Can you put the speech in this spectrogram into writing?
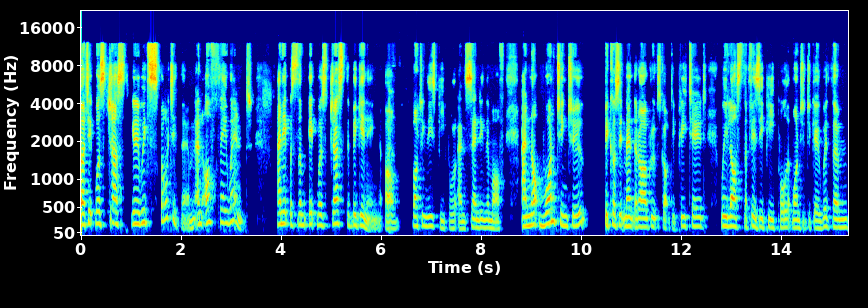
but it was just you know we'd spotted them and off they went. And it was the it was just the beginning of spotting these people and sending them off and not wanting to because it meant that our groups got depleted. We lost the fizzy people that wanted to go with them.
